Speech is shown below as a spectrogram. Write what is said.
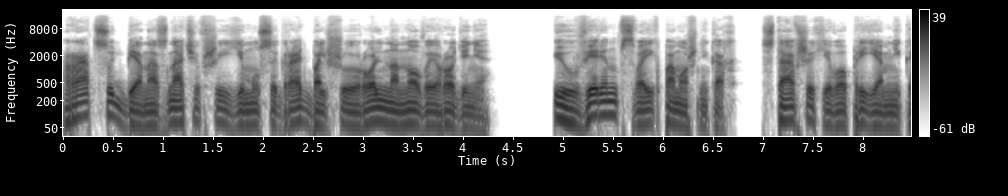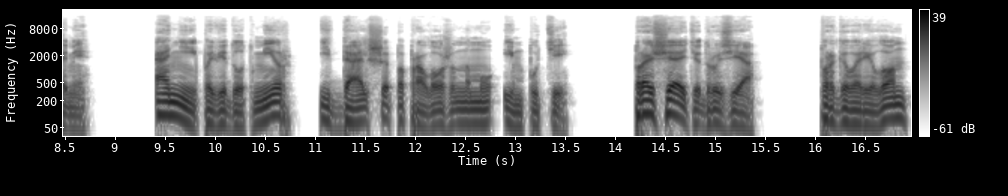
рад судьбе, назначившей ему сыграть большую роль на новой родине, и уверен в своих помощниках, ставших его преемниками. Они поведут мир и дальше по проложенному им пути. «Прощайте, друзья», — проговорил он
